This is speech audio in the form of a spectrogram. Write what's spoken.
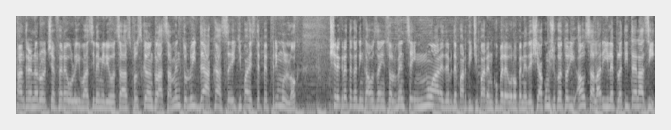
Antrenorul CFR-ului Vasile Miriuța a spus că în clasamentul lui de acasă echipa este pe primul loc, și regretă că din cauza insolvenței nu are drept de participare în cupele europene, deși acum jucătorii au salariile plătite la zi.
